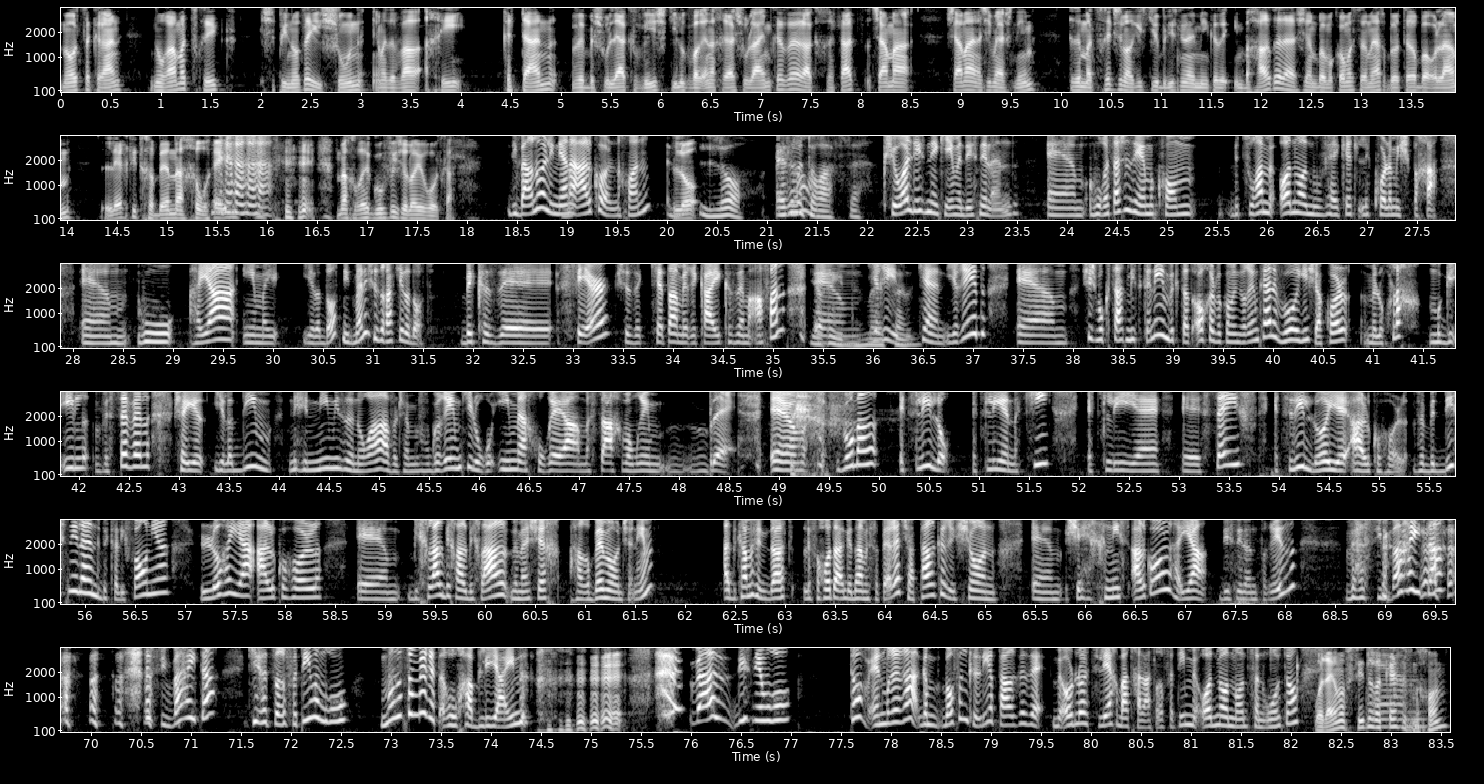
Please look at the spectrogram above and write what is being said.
מאוד סקרן. נורא מצחיק שפינות העישון הם הדבר הכי קטן ובשולי הכביש, כאילו כבר אין אחרי השוליים כזה, רק חצץ, שמה, שמה האנשים מעשנים. זה מצחיק שמרגיש כאילו בדיסנילנד מין כזה, אם בחרת לעשן במקום השמח ביותר בעולם, לך תתחבא מאחורי, מאחורי גופי שלא יראו אותך. דיברנו על עניין האלכוהול, נכון? לא, לא, איזה לא. מטורף זה. כשוולט דיסני הקים את דיסנילנד, um, הוא רצה שזה יהיה מקום בצורה מאוד מאוד מובהקת לכל המשפחה. Um, הוא היה עם הילדות, נדמה לי שזה רק ילדות. בכזה פייר, שזה קטע אמריקאי כזה מעפן. יריד, um, בעצם. יריד, כן, יריד, um, שיש בו קצת מתקנים וקצת אוכל וכל מיני דברים כאלה, והוא הרגיש שהכל מלוכלך, מגעיל וסבל, שהילדים נהנים מזה נורא, אבל שהמבוגרים כאילו רואים מאחורי המסך ואומרים בלה. Um, והוא אמר, אצלי לא. אצלי יהיה נקי, אצלי יהיה סייף, אצלי לא יהיה אלכוהול. ובדיסנילנד בקליפורניה לא היה אלכוהול um, בכלל בכלל בכלל במשך הרבה מאוד שנים. עד כמה שאני יודעת, לפחות האגדה מספרת, שהפארק הראשון um, שהכניס אלכוהול היה דיסנילנד פריז, והסיבה הייתה, הסיבה הייתה כי הצרפתים אמרו, מה זאת אומרת ארוחה בלי יין? ואז דיסני אמרו, טוב, אין ברירה. גם באופן כללי הפארק הזה מאוד לא הצליח בהתחלה, הצרפתים מאוד מאוד מאוד שנאו אותו. הוא עדיין מפסיד אבל אמ, כסף, נכון?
